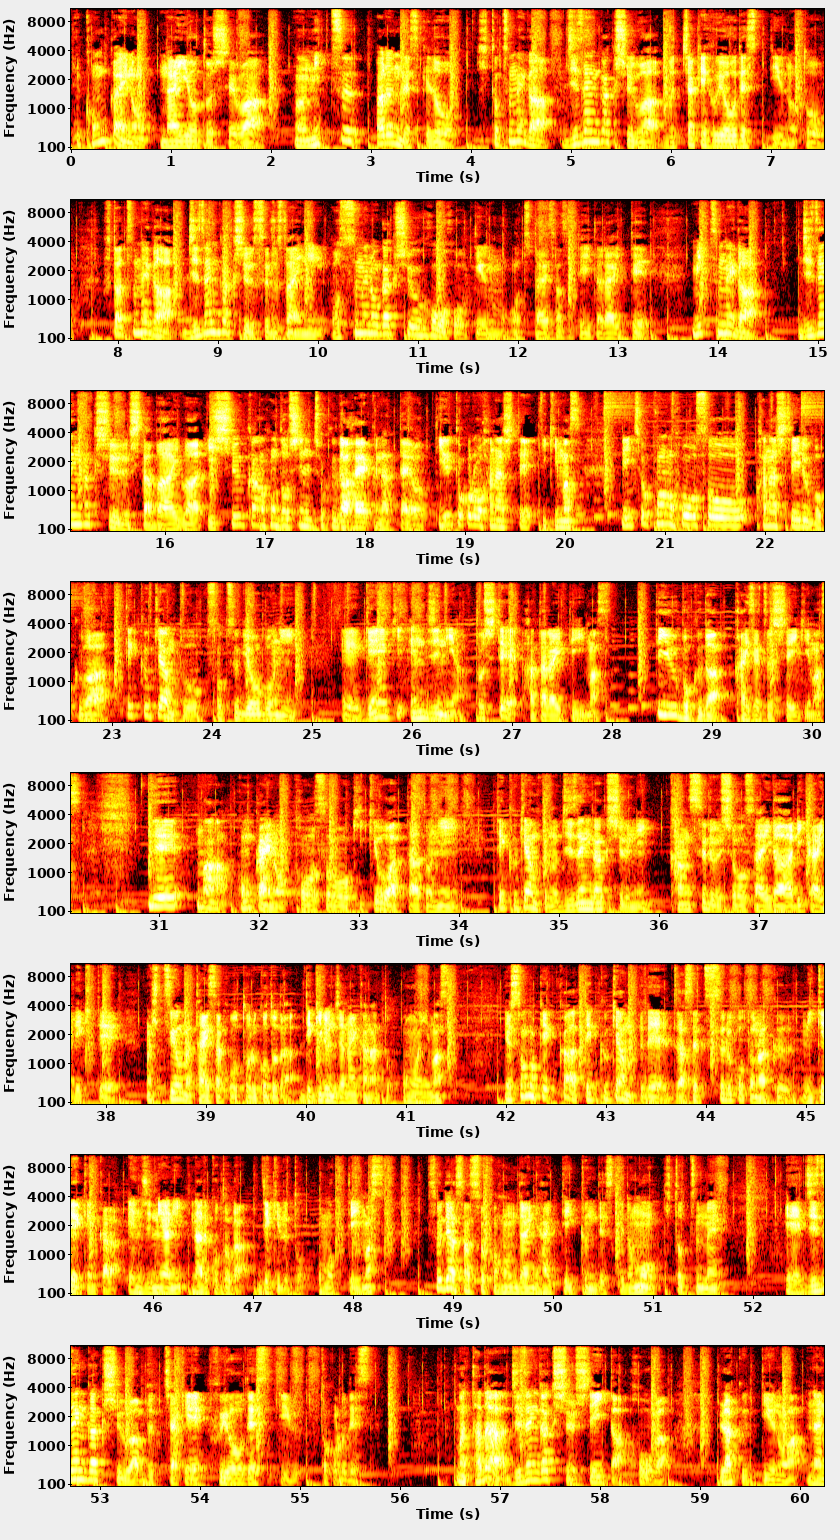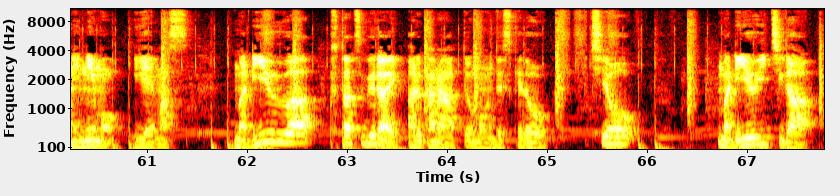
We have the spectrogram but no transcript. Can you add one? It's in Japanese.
で今回の内容としてはまあ3つあるんですけど1つ目が事前学習はぶっちゃけ不要ですっていうのと2つ目が事前学習する際におすすめの学習方法っていうのもお伝えさせていただいて3つ目が事前学習した場合は1週間ほど進捗が早くなったよっていうところを話していきます。で一応この放送を話している僕はテックキャンプを卒業後に、えー現役エンジニアとして働いています。っていう僕が解説していきます。でまあ今回の放送を聞き終わった後にテックキャンプの事前学習に関する詳細が理解できて、まあ必要な対策を取ることができるんじゃないかなと思います。でその結果テックキャンプで挫折することなく未経験からエンジニアになることができると思っています。それでは早速本題に入っていくんですけども1つ目、えー事前学習はぶっちゃけ不要ですっていうところです。まあ、ただ事前学習していた方が楽っていうのは何にも言えます、まあ、理由は2つぐらいあるかなって思うんですけど一応、まあ、理由1が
